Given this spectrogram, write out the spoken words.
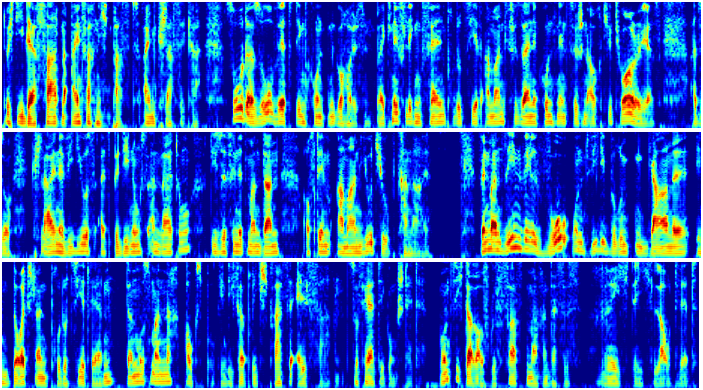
durch die der Faden einfach nicht passt. Ein Klassiker. So oder so wird dem Kunden geholfen. Bei kniffligen Fällen produziert Ammann für seine Kunden inzwischen auch Tutorials, also kleine Videos als Bedienungsanleitung. Diese findet man dann auf dem Ammann YouTube-Kanal. Wenn man sehen will, wo und wie die berühmten Garne in Deutschland produziert werden, dann muss man nach Augsburg in die Fabrikstraße 11 fahren, zur Fertigungsstätte, und sich darauf gefasst machen, dass es richtig laut wird.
